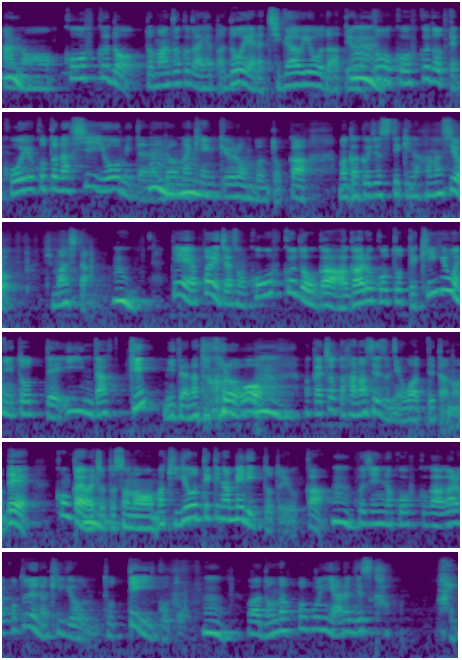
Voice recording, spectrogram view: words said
あの幸福度と満足度はやっぱどうやら違うようだっていうのと、幸福度ってこういうことらしいよみたいないろんな研究論文とか、まあ、学術的な話をしました。うん。でやっぱりじゃあその幸福度が上がることって企業にとっていいんだっけ？みたいなところを、うん。なんかちょっと話せずに終わってたので今回はちょっとその、まあ、企業的なメリットというか、うん。個人の幸福が上がることでの企業にとっていいことうん。はどんなところにあるんですか？はい。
